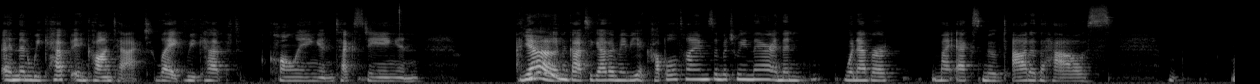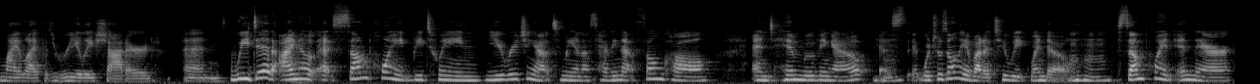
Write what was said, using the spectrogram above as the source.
and then we kept in contact like we kept calling and texting and I think Yeah. we even got together maybe a couple times in between there. And then whenever my ex moved out of the house, my life was really shattered. And We did. I know at some point between you reaching out to me and us having that phone call and him moving out, mm-hmm. yes, which was only about a two week window, mm-hmm. some point in there,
